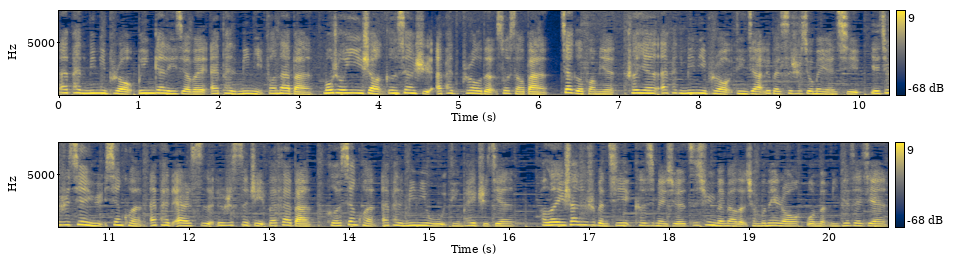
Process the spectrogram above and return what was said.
，iPad Mini Pro 不应该理解为 iPad Mini 放大版，某种意义上更像是 iPad Pro 的缩小版。价格方面，传言 iPad Mini Pro 定价六百四十九美元起，也就是介于现款 iPad Air 四六十四 G WiFi 版和现款 iPad Mini 五顶配之间。好了，以上就是本期科技美学资讯每秒的全部内容，我们明天再见。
